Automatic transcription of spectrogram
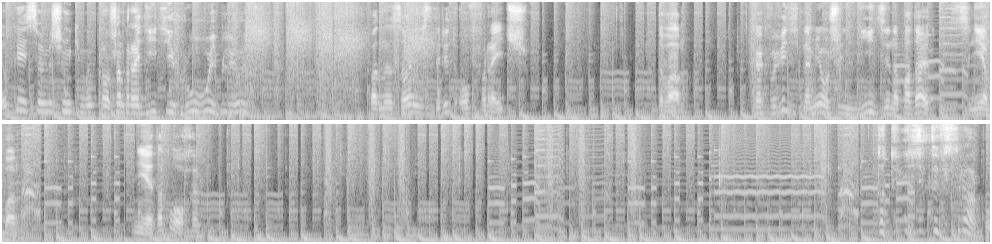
okay, с вами Шимки, мы продолжаем родить игру, ой, блядь, под названием Street of Rage 2. Как вы видите, на меня уже ниндзя нападают с неба. Не, это плохо. Тут иди ты в сраку.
